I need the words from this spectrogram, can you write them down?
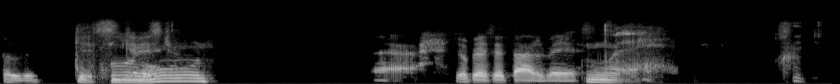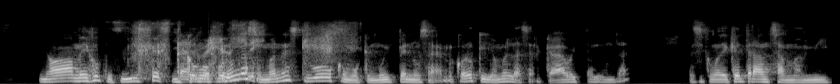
Tal vez. Que ¿Qué había dicho? Simón. Yo pensé tal vez. No, me dijo que sí. Y Tal como por una sí. semana estuvo como que muy penosa. Me acuerdo que yo me la acercaba y tal onda. Así como de qué tranza, mami.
